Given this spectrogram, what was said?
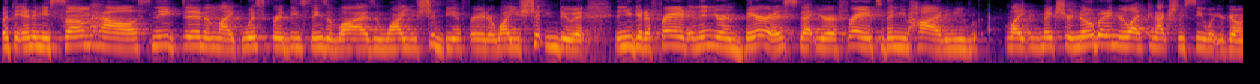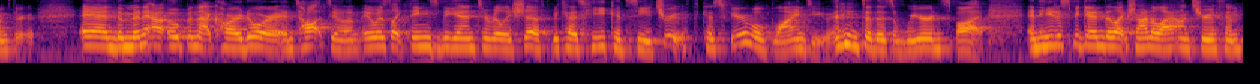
But the enemy somehow sneaked in and like whispered these things of lies and why you should be afraid or why you shouldn't do it. Then you get afraid and then you're embarrassed that you're afraid. So then you hide and you like make sure nobody in your life can actually see what you're going through. And the minute I opened that car door and talked to him, it was like things began to really shift because he could see truth. Because fear will blind you into this weird spot. And he just began to like shine a light on truth. And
